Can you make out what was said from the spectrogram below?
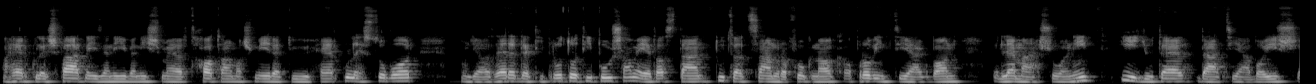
a Herkules Fárnéze néven ismert hatalmas méretű Herkules szobor, ugye az eredeti prototípus, amelyet aztán tucat számra fognak a provinciákban lemásolni. Így jut el Dáciába is,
